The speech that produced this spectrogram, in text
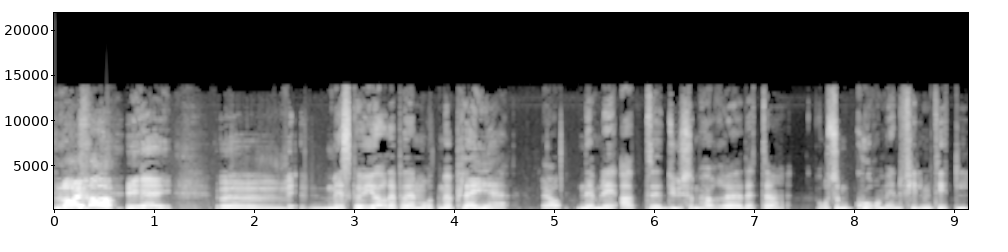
Laila! Yay. Øh, vi skal jo gjøre det på den måten vi pleier. Ja. Nemlig at eh, du som hører dette, og som går med en filmtittel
